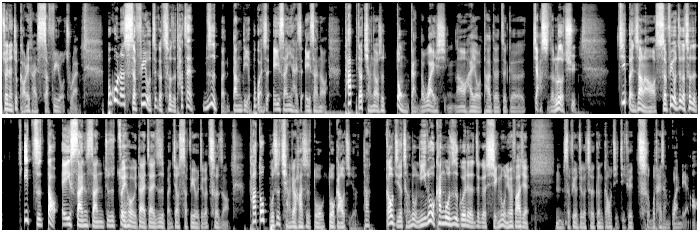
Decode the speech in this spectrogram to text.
所以呢，就搞了一台 Sefiro 出来。不过呢 Sefiro 这个车子，它在日本当地，不管是 A 三一还是 A 三二，它比较强调是动感的外形，然后还有它的这个驾驶的乐趣。基本上了啊，Cefiro 这个车子一直到 A 三三，就是最后一代在日本叫 Sefiro 这个车子啊，它都不是强调它是多多高级的，它高级的程度，你如果看过日规的这个行路，你会发现。嗯 s a f i r 这个车跟高级的确扯不太上关联哦。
